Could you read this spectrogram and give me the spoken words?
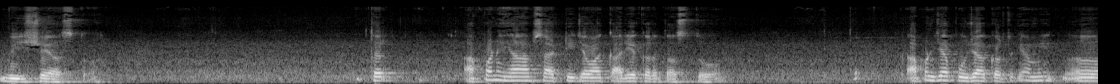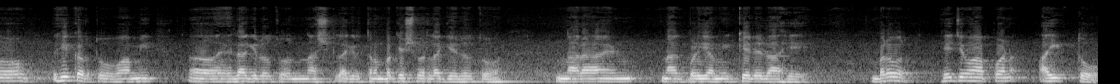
विषय असतो. तर आपण ह्यासाठी जेव्हा कार्य करत असतो आपण ज्या पूजा करतो की आम्ही हे करतो. आम्ही ह्याला गेलो होतो नाशिकला गेलो त्र्यंबकेश्वरला गेलो होतो. नारायण नागबळी आम्ही केलेलं आहे. बरोबर? हे जेव्हा आपण ऐकतो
